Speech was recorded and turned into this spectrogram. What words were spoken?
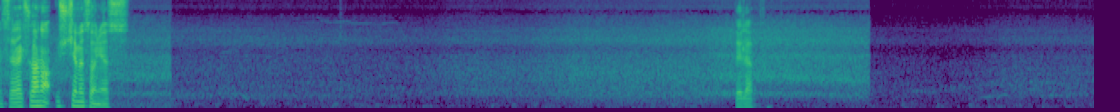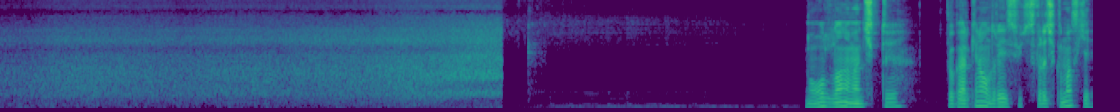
Mesela şu an 63 MS oynuyoruz. Delap. Ne oldu lan hemen çıktı. Çok erken oldu reis. 3-0'a çıkılmaz ki.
